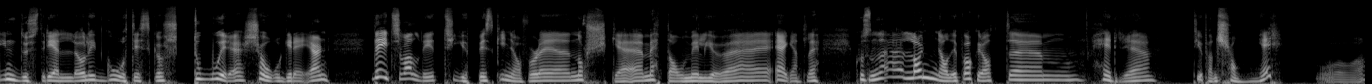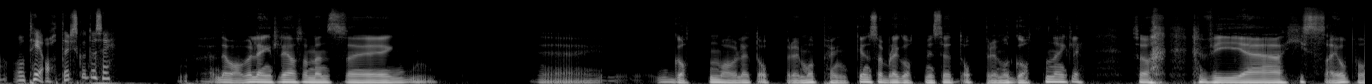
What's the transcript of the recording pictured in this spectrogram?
industrielle og litt gotiske og store showgreiene, det er ikke så veldig typisk innenfor det norske metallmiljøet, egentlig. Hvordan landa de på akkurat herre typen sjanger og, og teater, skal du si? Det var vel egentlig altså mens eh, eh, Gotten var vel et opprør mot punken, så ble Gottminister et opprør mot Gotten, egentlig. Så vi eh, hissa jo på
